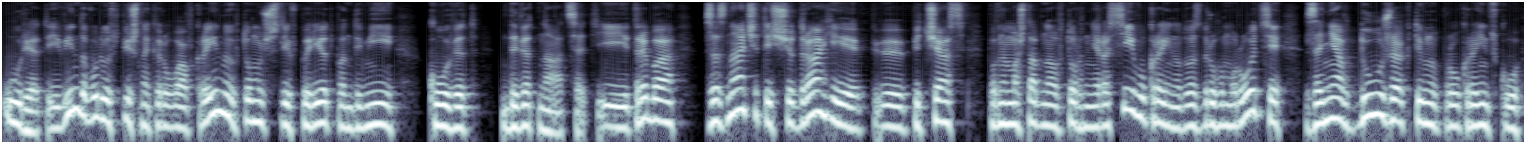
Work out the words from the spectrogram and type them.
уряд. І він доволі успішно керував країною, в тому числі в період пандемії COVID-19. І треба зазначити, що Драгі е, під час повномасштабного вторгнення Росії в Україну у 2022 році зайняв дуже активну проукраїнську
